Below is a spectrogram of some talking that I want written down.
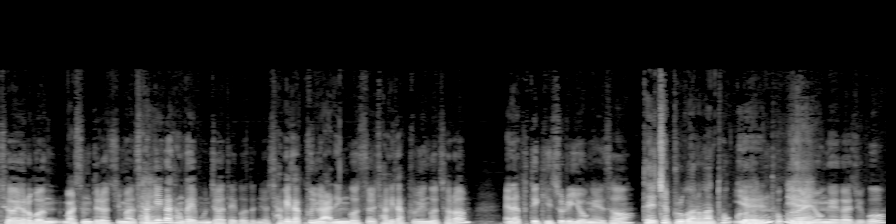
제가 여러 번 말씀드렸지만 사기가 네. 상당히 문제가 되거든요. 자기 작품이 아닌 것을 자기 작품인 것처럼 NFT 기술을 이용해서 대체 불가능한 토큰, 예, 토큰을 예. 이용해 가지고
